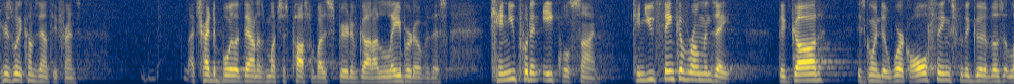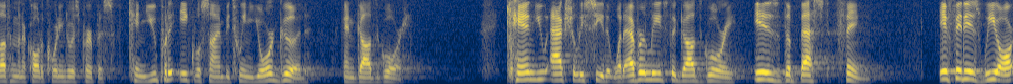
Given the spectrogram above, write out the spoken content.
here's what it comes down to, friends. I tried to boil it down as much as possible by the Spirit of God. I labored over this. Can you put an equal sign? Can you think of Romans 8 that God is going to work all things for the good of those that love him and are called according to his purpose? Can you put an equal sign between your good and God's glory? Can you actually see that whatever leads to God's glory is the best thing? If it is, we are,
